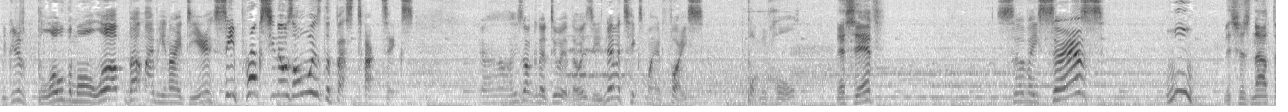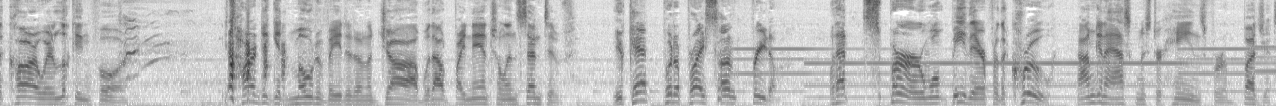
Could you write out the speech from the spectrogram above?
We could just blow them all up. That might be an idea. See, Proxy knows always the best tactics. Uh, he's not going to do it, though, is he? He never takes my advice. Bunghole. That's it? Survey says... Ooh! This is not the car we're looking for. It's hard to get motivated on a job without financial incentive. You can't put a price on freedom. Well, that spur won't be there for the crew. I'm gonna ask Mr. Haines for a budget.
